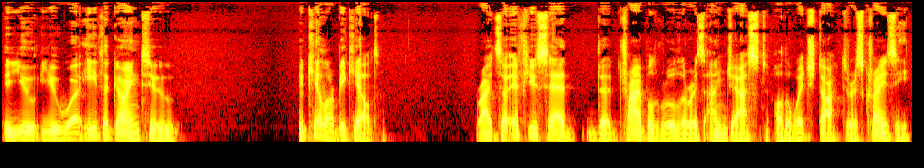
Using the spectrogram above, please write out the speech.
you, you were either going to kill or be killed. Right? So if you said the tribal ruler is unjust or the witch doctor is crazy,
